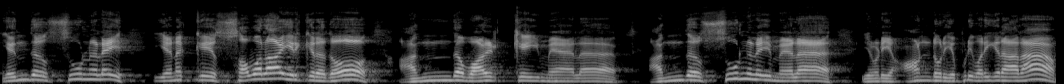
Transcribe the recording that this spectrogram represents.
எந்த சூழ்நிலை எனக்கு சவலாக இருக்கிறதோ அந்த வாழ்க்கை மேலே அந்த சூழ்நிலை மேலே என்னுடைய ஆண்டவர் எப்படி வருகிறாரா?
